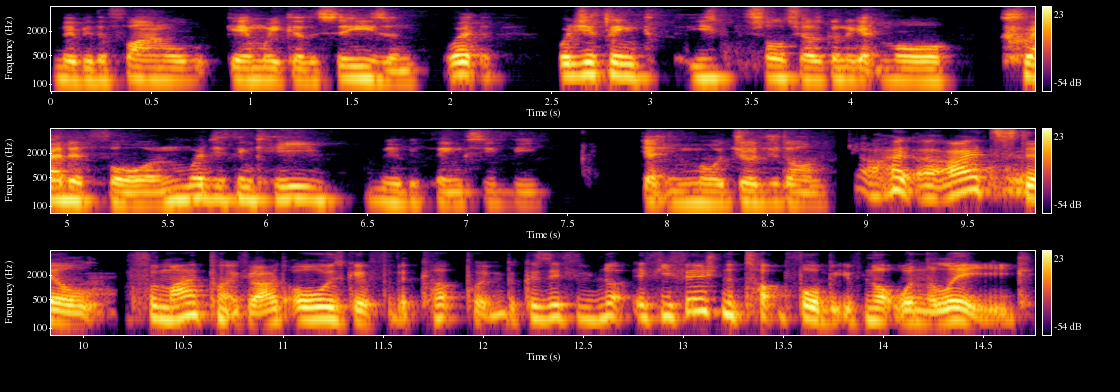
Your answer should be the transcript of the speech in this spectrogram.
maybe the final game week of the season? What, what do you think Solskjaer is going to get more credit for, and where do you think he maybe thinks he'd be getting more judged on? I, I'd still, from my point of view, I'd always go for the cup win because if you've not, if you finish in the top four but you've not won the league,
